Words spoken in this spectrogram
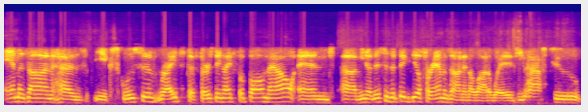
Amazon has the exclusive rights to Thursday Night Football now, and um, you know this is a big deal for Amazon in a lot of ways. You have to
